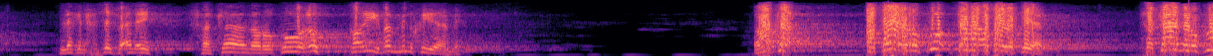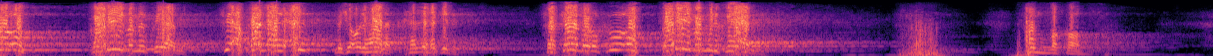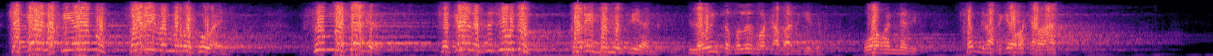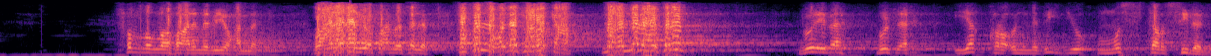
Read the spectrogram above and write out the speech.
لكن حذيفة قال إيه؟ فكان ركوعه قريبا من قيامه. ركع أطال الركوع كما أطال القيام. فكان ركوعه قريبا من قيامه. في أقوال العلم مش أقولها لك خليها كده. فكان ركوعه قريبا من قيامه. ثم قام. فكان قيامه قريبا من ركوعه. ثم سجد. فكان سجوده قريبا من قيامه. لو انت صليت ركعة بعد كده ورا النبي. صلي بعد كده ركعة معاه. صلى الله على النبي محمد وعلى آله وصحبه وسلم. فصلى حدثنا ركعة مع النبي عليه السلام. بيقول إيه بقى؟ بيقول في الآخر يقرأ النبي مسترسلا.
